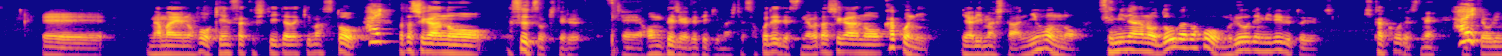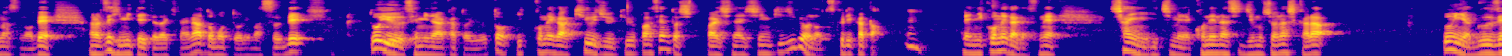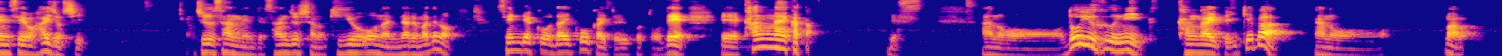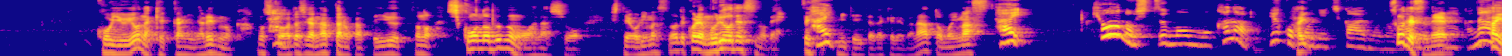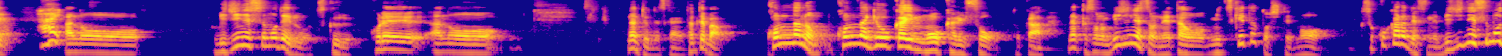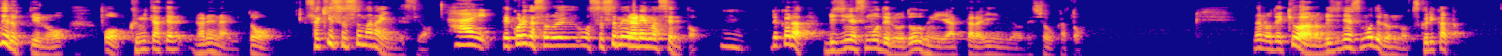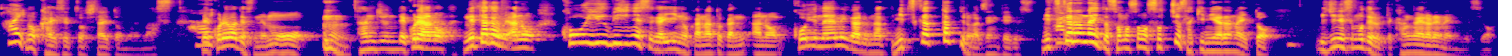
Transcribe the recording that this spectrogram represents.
えー、名前の方を検索していただきますと、はい、私があのスーツを着てる、えー、ホームページが出てきましてそこでですね私があの過去にやりました2本のセミナーの動画の方を無料で見れるという企画をですね、はい、やっておりますのであのぜひ見ていただきたいなと思っております。でどういうセミナーかというと1個目が99%失敗しない新規事業の作り方、うん、で2個目がですね社員1名コネなし事務所なしから運や偶然性を排除し13年で30社の企業オーナーになるまでの戦略を大公開ということで、えー、考え方です。あのどういうふうに考えていけばあのまあこういうような結果になれるのかもしくは私がなったのかっていう、はい、その思考の部分をお話をしておりますのでこれは無料ですのでぜひ見ていただければなと思います。はい、今日の質問もかなりねここに近いものがあるんじゃないかなと、はい、そうですね。はい。あのビジネスモデルを作る。これ、あの、なんていうんですかね。例えば、こんなの、こんな業界儲かりそうとか、なんかそのビジネスのネタを見つけたとしても、そこからですね、ビジネスモデルっていうのをを組み立てられないと、先進まないんですよ。はい。で、これがそれを進められませんと。うん、だから、ビジネスモデルをどういうふうにやったらいいのでしょうかと。なので、今日はあのビジネスモデルの作り方。の解説をしたいと思います。はい、でこれはですね、もう 単純で、これあの、ネタが、あの、こういうビジネスがいいのかなとか、あの、こういう悩みがあるなって見つかったっていうのが前提です。見つからないとそもそもそっちを先にやらないと、ビジネスモデルって考えられないんですよ。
